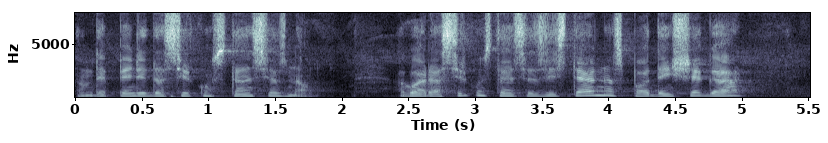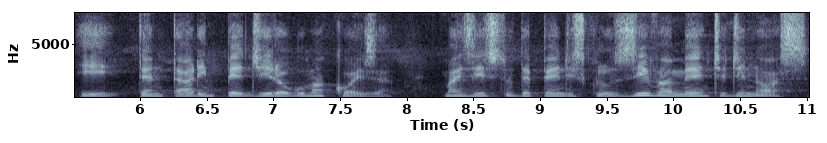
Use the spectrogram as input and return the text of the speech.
não depende das circunstâncias, não. Agora, as circunstâncias externas podem chegar e tentar impedir alguma coisa, mas isto depende exclusivamente de nós,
